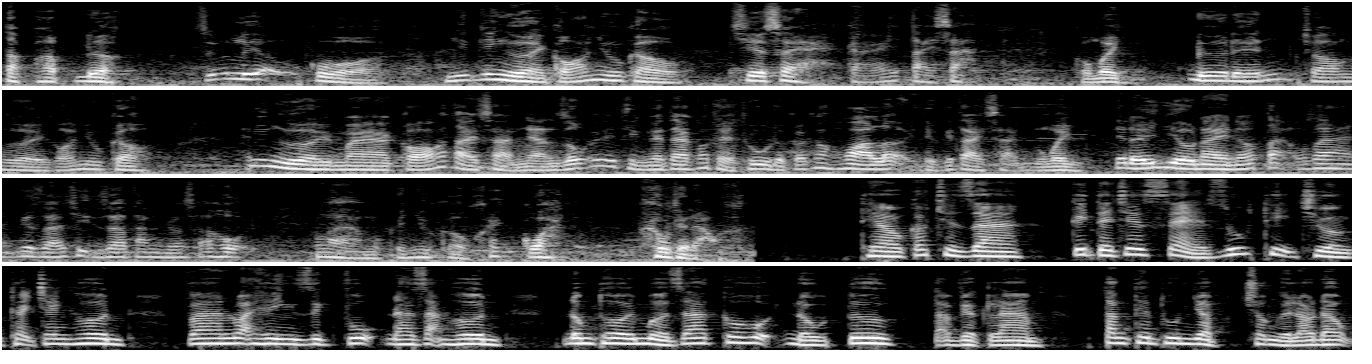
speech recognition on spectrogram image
tập hợp được dữ liệu của những cái người có nhu cầu chia sẻ cái tài sản của mình, đưa đến cho người có nhu cầu. Những người mà có tài sản nhàn rỗi thì người ta có thể thu được các hoa lợi từ cái tài sản của mình. Thế đấy, điều này nó tạo ra những cái giá trị gia tăng cho xã hội là một cái nhu cầu khách quan, không thể đảo được theo các chuyên gia, kinh tế chia sẻ giúp thị trường cạnh tranh hơn và loại hình dịch vụ đa dạng hơn, đồng thời mở ra cơ hội đầu tư tạo việc làm, tăng thêm thu nhập cho người lao động.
